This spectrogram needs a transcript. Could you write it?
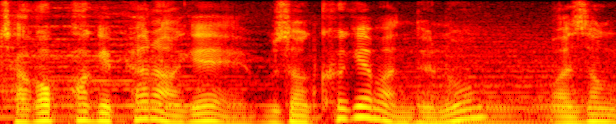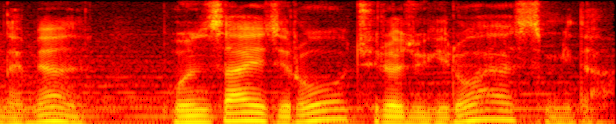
작업하기 편하게 우선 크게 만든 후 완성되면 본 사이즈로 줄여주기로 하였습니다.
